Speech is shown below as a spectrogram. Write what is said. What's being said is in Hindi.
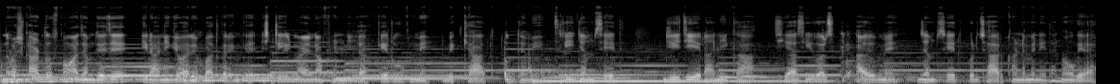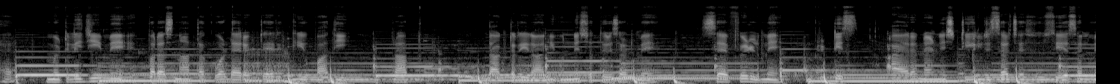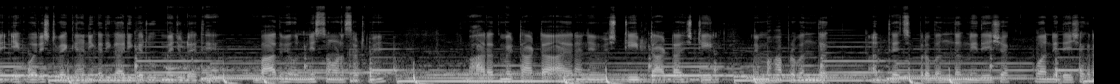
नमस्कार दोस्तों, आज हम जे जे ईरानी के बारे में बात करेंगे। स्टील मैन ऑफ़ इंडिया के रूप में विख्यात उद्यमी श्री जमशेद, जी जी ईरानी का छियासी वर्ष की आयु में जमशेदपुर झारखंड में निधन हो गया है। मेटली जी में परस्नातक व डायरेक्टर की उपाधि प्राप्त डॉक्टर ईरानी उन्नीस में सेफील्ड में British Iron and Steel Research Association में एक वरिष्ठ वैज्ञानिक अधिकारी के रूप में जुड़े थे। बाद में उन्नीस में भारत में टाटा आयरन एवं स्टील, टाटा स्टील में महाप्रबंधक, अध्यक्ष, प्रबंधक, निदेशक व निदेशक रहे।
